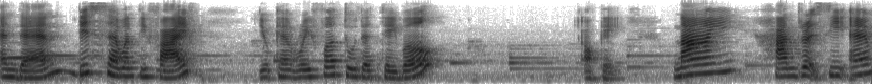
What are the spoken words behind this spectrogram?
And then this 75 you can refer to the table. Okay. 900 cm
